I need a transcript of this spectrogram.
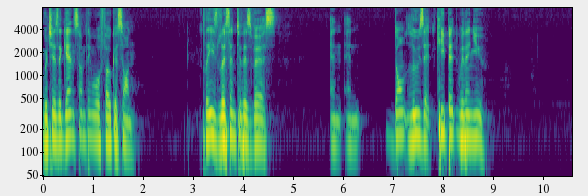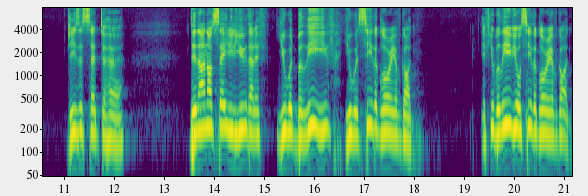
which is again something we'll focus on. Please listen to this verse and, and don't lose it, keep it within you. Jesus said to her, did I not say to you that if you would believe, you would see the glory of God? If you believe, you'll see the glory of God.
